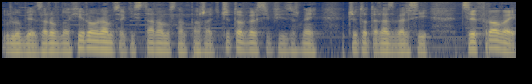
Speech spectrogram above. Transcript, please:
lubię zarówno Hero Realms, jak i Star Realms naparzać, czy to w wersji fizycznej, czy to teraz w wersji cyfrowej.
